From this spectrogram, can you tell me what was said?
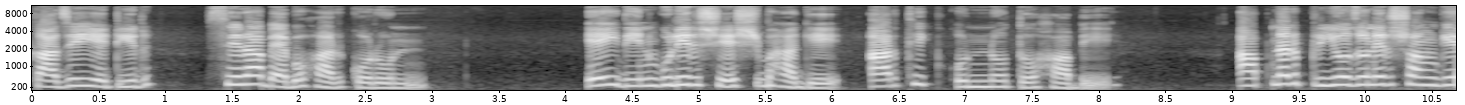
কাজেই এটির সেরা ব্যবহার করুন। এই দিনগুলির শেষ ভাগে আর্থিক উন্নত হবে। আপনার প্রিয়জনের সঙ্গে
